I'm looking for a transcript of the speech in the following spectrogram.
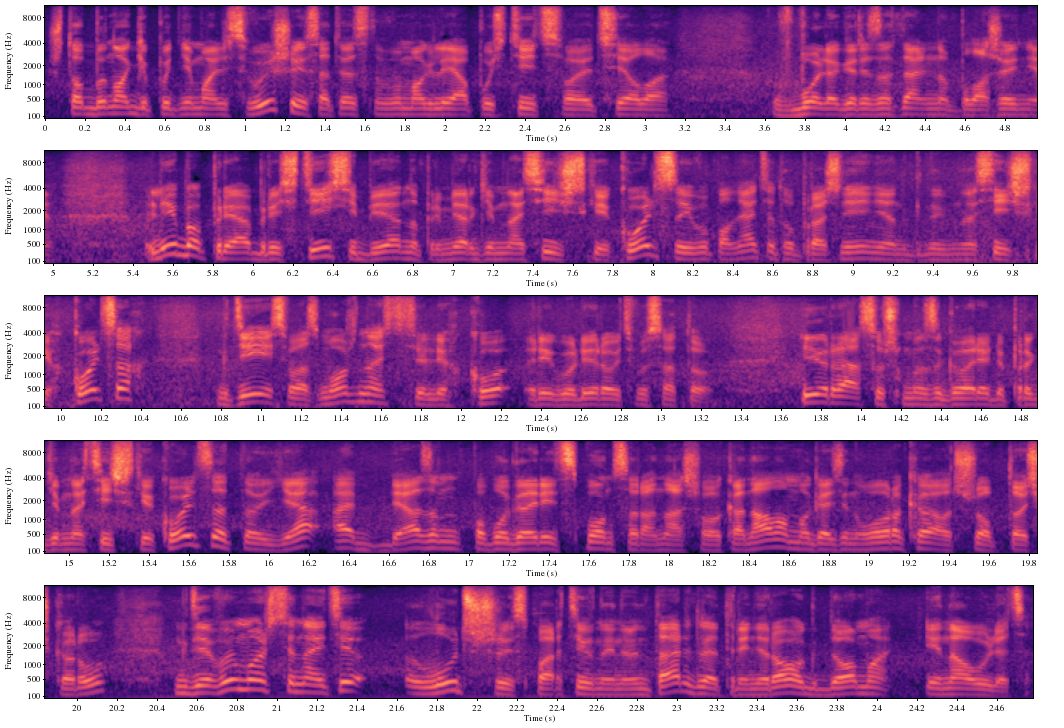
чтобы ноги поднимались выше и, соответственно, вы могли опустить опустить свое тело в более горизонтальном положении, либо приобрести себе, например, гимнастические кольца и выполнять это упражнение на гимнастических кольцах, где есть возможность легко регулировать высоту. И раз уж мы заговорили про гимнастические кольца, то я обязан поблагодарить спонсора нашего канала, магазин workoutshop.ru, где вы можете найти лучший спортивный инвентарь для тренировок дома и на улице,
